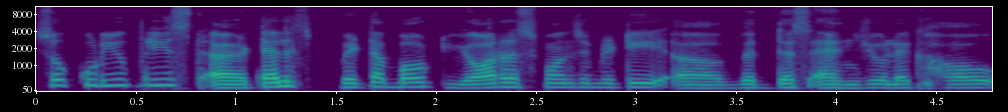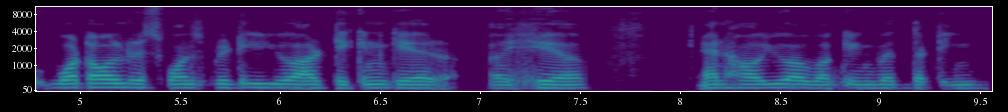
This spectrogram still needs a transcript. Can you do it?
So could you please uh, tell us a bit about your responsibility uh, with this NGO, like how what all responsibility you are taking care uh, here, and how you are working with the team?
